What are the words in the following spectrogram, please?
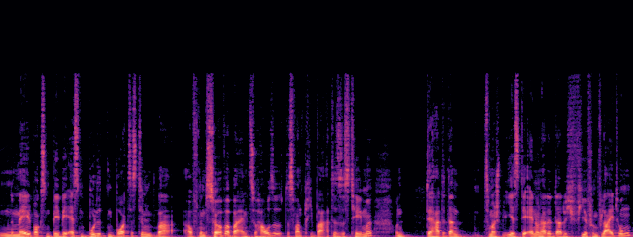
eine Mailbox, ein BBS, ein Bulletin-Board-System war auf einem Server bei einem zu Hause, das waren private Systeme und der hatte dann zum Beispiel ISDN und hatte dadurch vier, fünf Leitungen.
